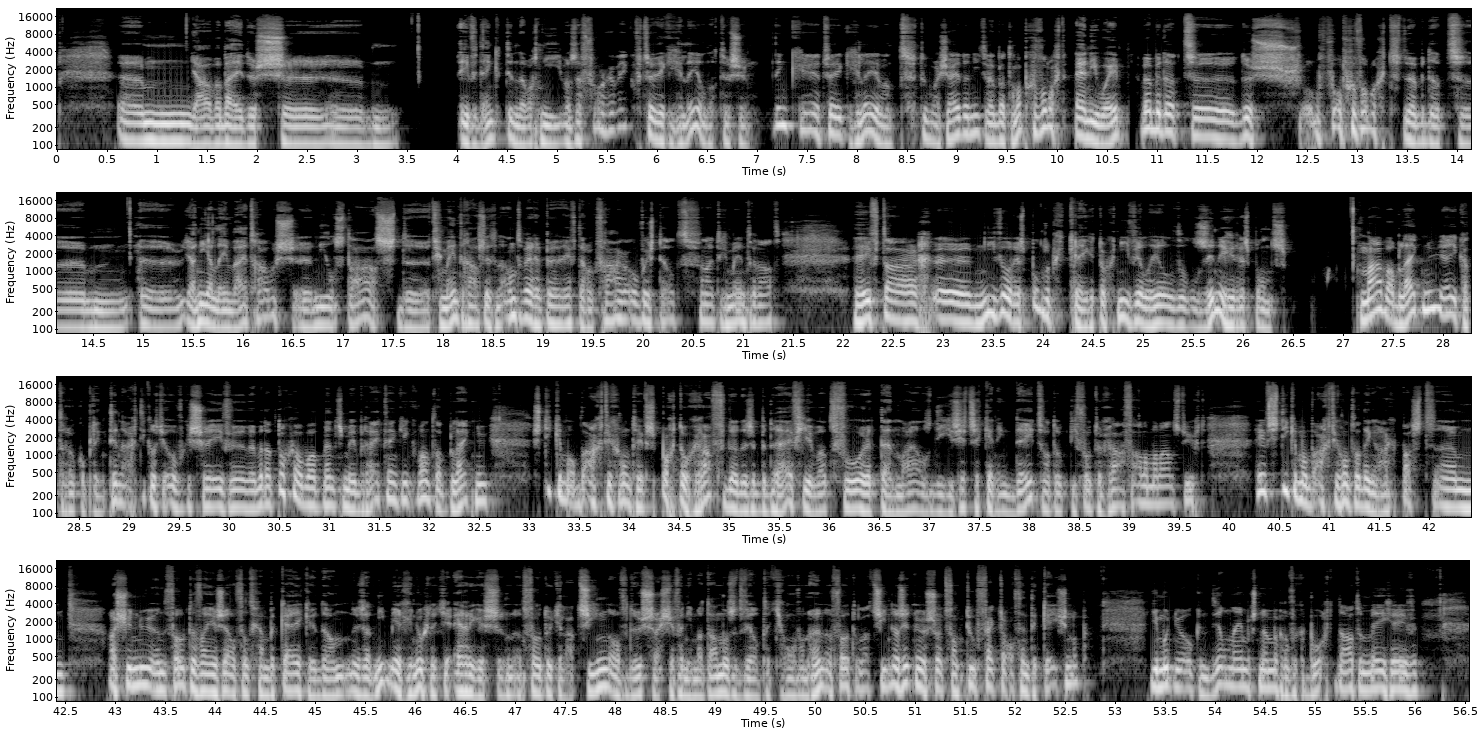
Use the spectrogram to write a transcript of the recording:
Um, ja, waarbij dus Ehm, even denken, dat was, niet, was dat vorige week of twee weken geleden ondertussen? Ik denk uh, twee weken geleden, want toen was jij er niet. We hebben dat dan opgevolgd. Anyway, we hebben dat uh, dus op, opgevolgd. We hebben dat, uh, ja, niet alleen wij trouwens. Niels Staes, de, het gemeenteraadslid in Antwerpen, heeft daar ook vragen over gesteld vanuit de gemeenteraad. Heeft daar niet veel respons op gekregen. Toch niet veel, heel veel zinnige respons. Maar wat blijkt nu? Ik had er ook op LinkedIn een artikeltje over geschreven. We hebben daar toch wel wat mensen mee bereikt, denk ik. Want wat blijkt nu? Stiekem op de achtergrond heeft Sportograf, dat is een bedrijfje wat voor 10 Miles die gezichtsherkenning deed, wat ook die fotografen allemaal aanstuurt, heeft stiekem op de achtergrond wat dingen aangepast. Um, als je nu een foto van jezelf wilt gaan bekijken, dan is dat niet meer genoeg dat je ergens een, een fotootje laat zien. Of dus als je van iemand anders het wilt, dat je gewoon van hun een foto laat zien. Daar zit nu een soort van two-factor authentication op. Je moet nu ook een deelnemersnummer of een geboortedatum meegeven.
